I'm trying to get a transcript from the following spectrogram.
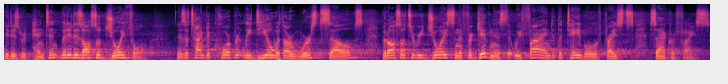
it is repentant, but it is also joyful. It is a time to corporately deal with our worst selves, but also to rejoice in the forgiveness that we find at the table of Christ's sacrifice.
